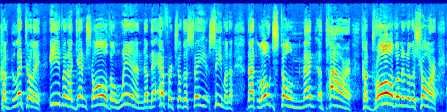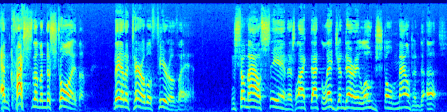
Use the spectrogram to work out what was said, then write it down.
could literally, even against all the wind and the efforts of the seamen, uh, that lodestone mag- uh, power could draw them into the shore and crush them and destroy them. They had a terrible fear of that. And somehow sin is like that legendary lodestone mountain to us.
